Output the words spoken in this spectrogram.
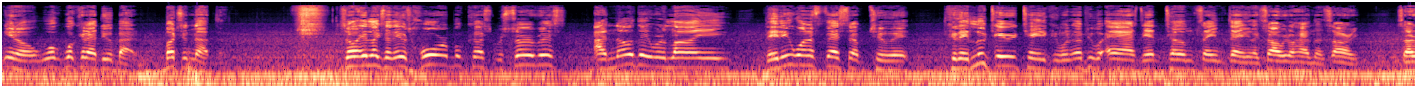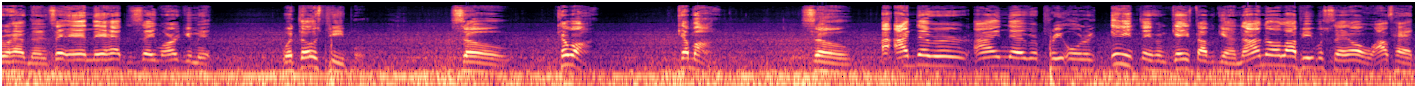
you know, what, what can I do about it? Bunch of nothing. So, like I said, it was horrible customer service. I know they were lying. They didn't want to fess up to it because they looked irritated because when other people asked, they had to tell them the same thing. Like, sorry, we don't have none. Sorry. Sorry, we don't have none. And they had the same argument with those people. So, come on. Come on. So, I, I never, I never pre-ordered anything from GameStop again. Now, I know a lot of people say, oh, I've had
